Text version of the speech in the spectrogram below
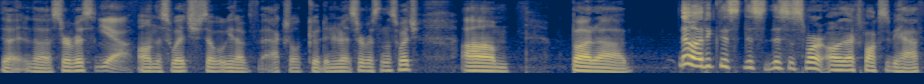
the the service, yeah, on the Switch, so we'd have actual good internet service on the Switch. Um, but uh, no, I think this this this is smart on Xbox's behalf.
